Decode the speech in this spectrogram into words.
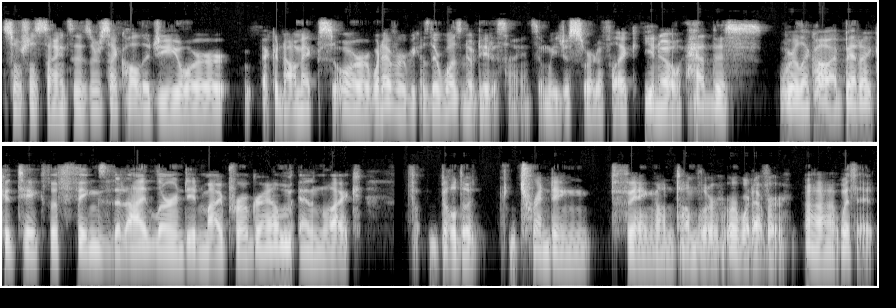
social sciences or psychology or economics or whatever because there was no data science. And we just sort of like, you know, had this, we're like, oh, I bet I could take the things that I learned in my program and like build a trending thing on Tumblr or whatever uh, with it.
